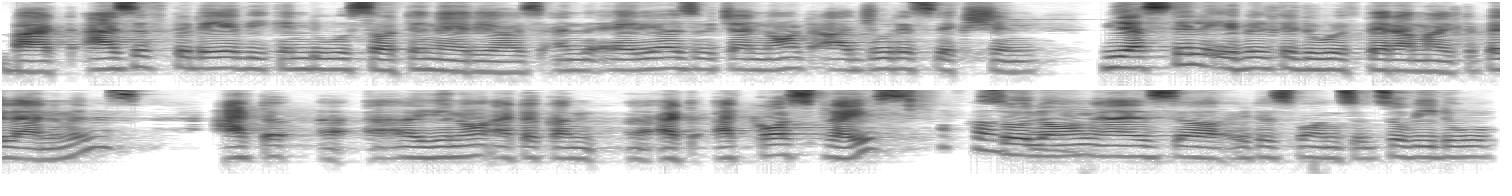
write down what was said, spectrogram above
But as of today, we can do certain areas, and the areas which are not our jurisdiction, we are still able to do if there are multiple animals at a uh, uh, you know at a con- uh, at at cost price. course, so yeah. long as uh, it is sponsored. So we do.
